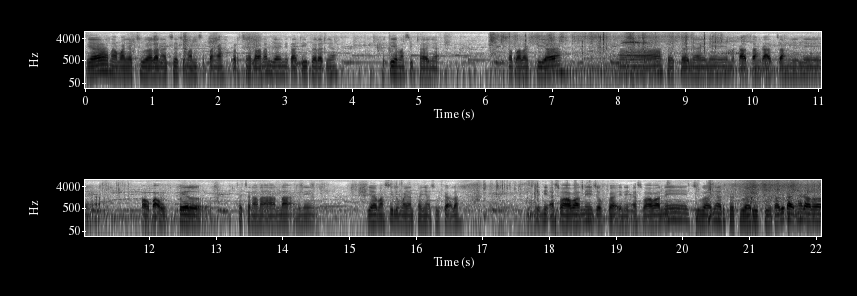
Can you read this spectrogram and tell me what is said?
ya namanya jualan aja cuman setengah perjalanan. Ya ini tadi baratnya. Jadi ya masih banyak. Apa lagi ya? Nah jajannya ini kacang-kacang ini pau pak upil jajan anak-anak ini. Ya masih lumayan banyak juga lah. Ini es wawan nih coba ini. Es wawan nih jualnya harga 2000 tapi kayaknya kalau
